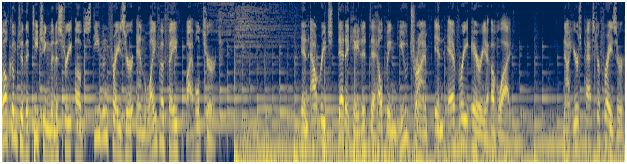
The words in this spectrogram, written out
Welcome to the teaching ministry of Stephen Fraser and Life of Faith Bible Church. An outreach dedicated to helping you triumph in every area of life. Now here's Pastor Fraser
